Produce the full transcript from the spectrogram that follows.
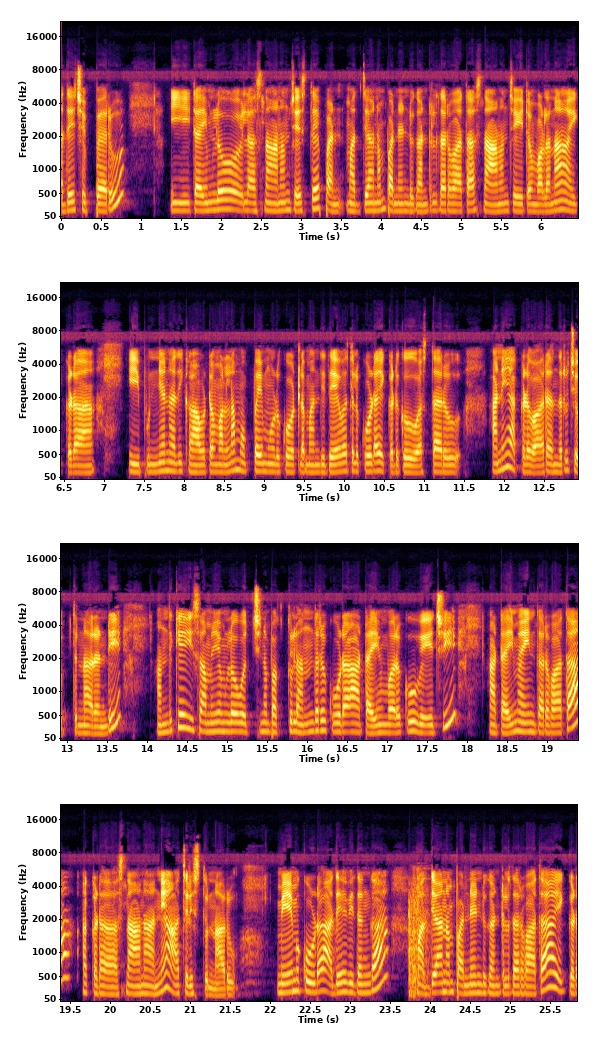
అదే చెప్పారు. ఈ టైంలో ఇలా స్నానం చేస్తే పన్ మధ్యాహ్నం పన్నెండు గంటల తర్వాత స్నానం చేయటం వలన ఇక్కడ ఈ పుణ్యనది కావటం వలన ముప్పై మూడు కోట్ల మంది దేవతలు కూడా ఇక్కడకు వస్తారు అని అక్కడ వారందరూ చెప్తున్నారండి. అందుకే ఈ సమయంలో వచ్చిన భక్తులందరూ కూడా ఆ టైం వరకు వేచి ఆ టైం అయిన తర్వాత అక్కడ స్నానాన్ని ఆచరిస్తున్నారు. మేము కూడా అదే విధంగా మధ్యాహ్నం పన్నెండు గంటల తర్వాత ఇక్కడ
